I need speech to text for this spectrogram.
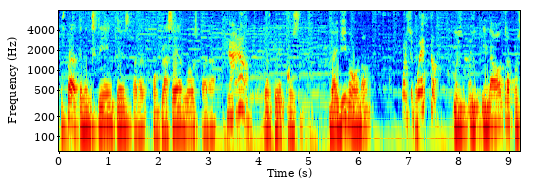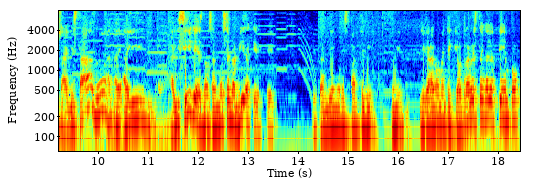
pues para tener mis clientes, para complacerlos, para... Claro. Porque pues de ahí vivo, ¿no? Por supuesto. Y, la otra, pues ahí está, ¿no? Ahí, ahí sigues, ¿no? O sea, no se me olvida que, también eres parte de, mí. Llegará el momento en que otra vez tenga yo tiempo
